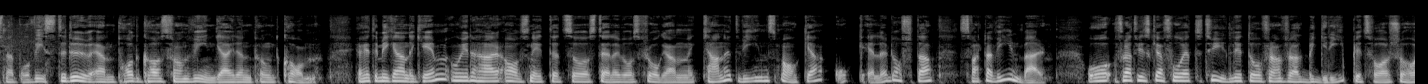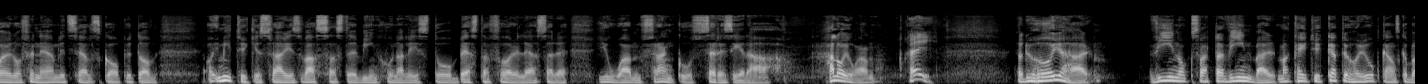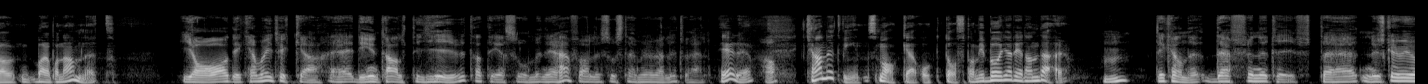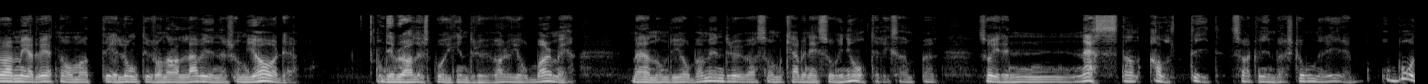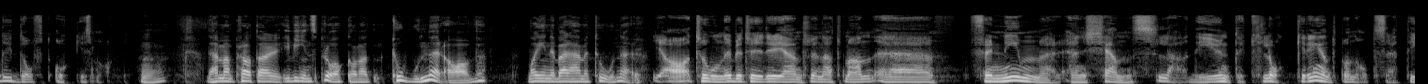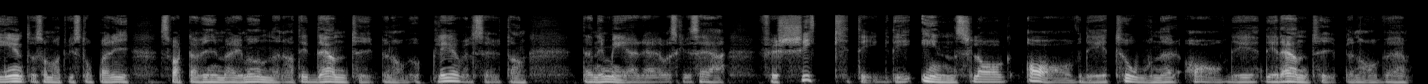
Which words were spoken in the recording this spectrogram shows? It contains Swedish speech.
lyssnar på Visste du? En podcast från vinguiden.com. Jag heter Mikael Anderkim och i det här avsnittet så ställer vi oss frågan Kan ett vin smaka och eller dofta svarta vinbär? Och för att vi ska få ett tydligt och framförallt begripligt svar så har jag då förnämligt sällskap utav, ja, i mitt tycke, Sveriges vassaste vinjournalist och bästa föreläsare Johan Franco Cereceda. Hallå Johan! Hej! Ja, du hör ju här. Vin och svarta vinbär, man kan ju tycka att det hör ihop ganska bra bara på namnet. Ja, det kan man ju tycka. Eh, det är ju inte alltid givet att det är så, men i det här fallet så stämmer det väldigt väl. Är det? Ja. Kan ett vin smaka och dofta? Om vi börjar redan där. Mm, det kan det definitivt. Eh, nu ska vi vara medvetna om att det är långt ifrån alla viner som gör det. Det beror alldeles på vilken druva du jobbar med. Men om du jobbar med en druva som Cabernet Sauvignon till exempel så är det nästan alltid svartvinbärstoner i det. Både i doft och i smak. Mm. Det här man pratar i vinspråk om att toner av. Vad innebär det här med toner? Ja, toner betyder egentligen att man eh, förnimmer en känsla. Det är ju inte klockrent på något sätt. Det är ju inte som att vi stoppar i svarta vinbär i munnen, att det är den typen av upplevelse utan den är mer, eh, vad ska vi säga, försiktig. Det är inslag av, det är toner av, det är, det är den typen av eh,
